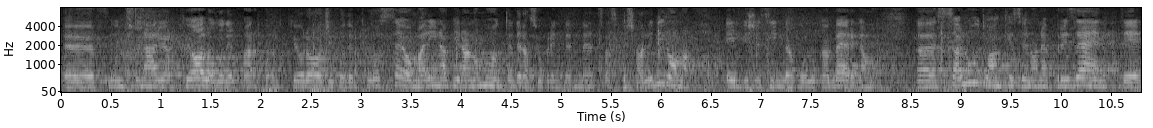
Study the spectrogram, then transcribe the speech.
eh, funzionario, archeologo del Parco Archeologico del Colosseo, Marina Piranomonte della Soprintendenza Speciale di Roma e il vice sindaco Luca Bergamo. Eh, saluto, anche se non è presente,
